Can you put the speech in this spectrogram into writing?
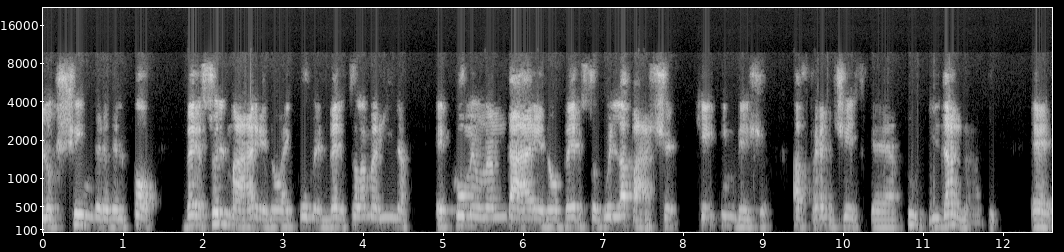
lo scendere del Po verso il mare, no? è come verso la marina, è come un andare no? verso quella pace che invece a Francesca e a tutti i dannati è,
